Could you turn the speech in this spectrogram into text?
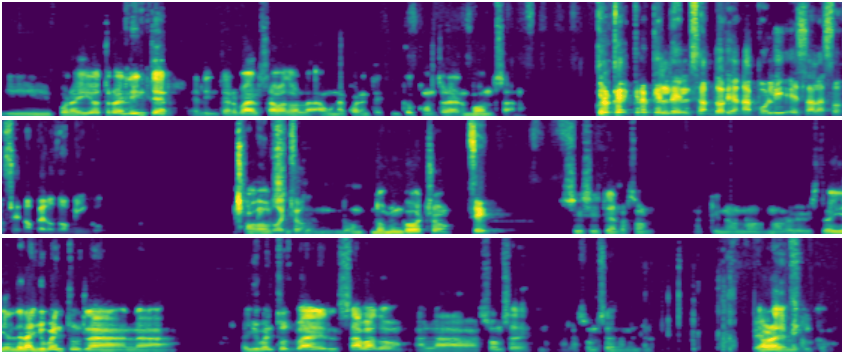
Y por ahí otro, el Inter. El Inter va el sábado a la 1.45 contra el Monza, ¿no? Creo que, creo que el del Sampdoria Napoli es a las 11, ¿no? Pero domingo. Domingo 8. domingo 8. Sí. Sí, sí, tienes razón. Aquí no, no, no lo había visto. Y el de la Juventus, la, la, la Juventus va el sábado a las 11, a las 11 de la mañana. La hora de México.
